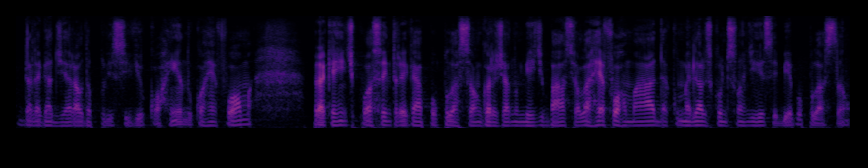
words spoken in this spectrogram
delegado geral da Polícia Civil, correndo com a reforma, para que a gente possa entregar à população agora já no mês de março, ela reformada, com melhores condições de receber a população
